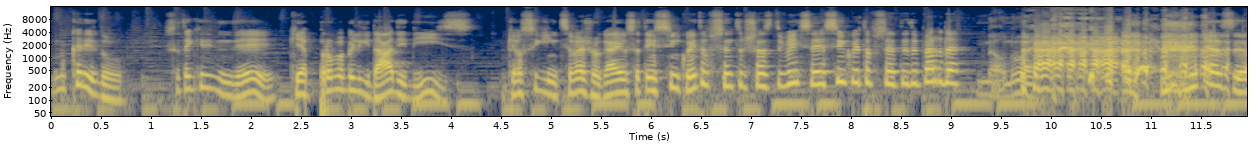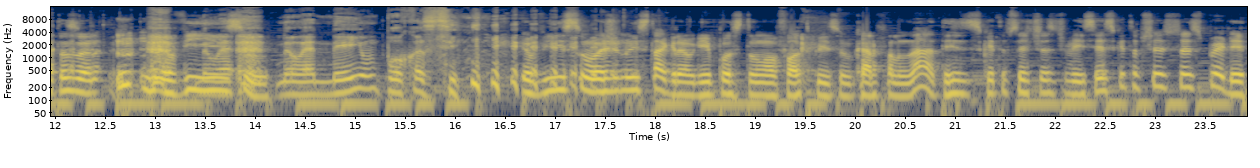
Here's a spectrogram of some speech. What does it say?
Meu querido, você tem que entender que a probabilidade diz Que é o seguinte, você vai jogar e você tem 50% de chance de vencer e 50% de perder. Não, não é. eu sei, eu tô zoando. Eu vi Não isso. é, não é nem um pouco assim. Eu vi isso hoje no Instagram. Alguém postou uma foto com isso. O cara falando: Ah, tem 50% de chance de vencer e 50% de chance de perder.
